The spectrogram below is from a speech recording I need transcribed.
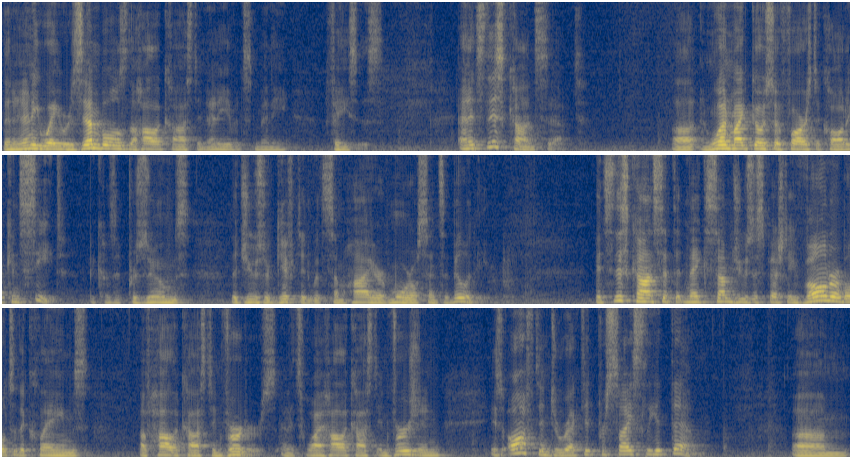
that in any way resembles the Holocaust in any of its many phases. And it's this concept, uh, and one might go so far as to call it a conceit, because it presumes the Jews are gifted with some higher moral sensibility. It's this concept that makes some Jews especially vulnerable to the claims of Holocaust inverters, and it's why Holocaust inversion is often directed precisely at them. Um,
